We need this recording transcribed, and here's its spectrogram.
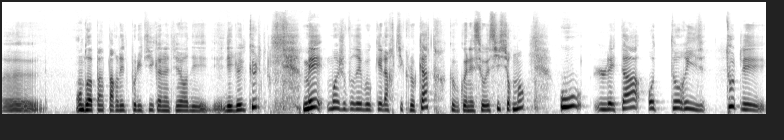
On ne doit pas parler de politique à l'intérieur des, des, lieux de culte. Mais moi, je voudrais évoquer l'article 4, que vous connaissez aussi sûrement, où l'État autorise toutes les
